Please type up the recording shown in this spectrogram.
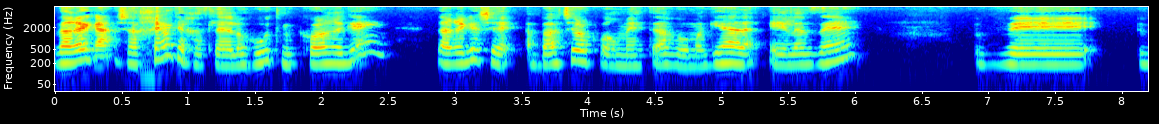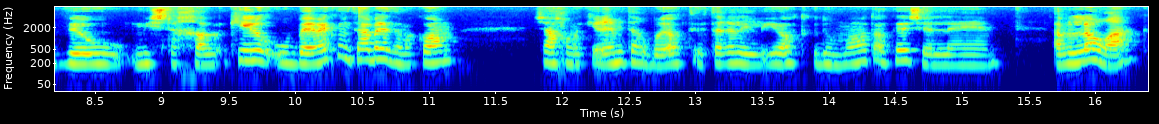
והרגע שהכי מתייחס לאלוהות מכל הרגעים, זה הרגע שהבת שלו כבר מתה והוא מגיע לאל הזה, ו... והוא משתחווה, כאילו הוא באמת נמצא באיזה מקום שאנחנו מכירים מתרבויות יותר אליליות קדומות, אוקיי, של, אה, אבל לא רק,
